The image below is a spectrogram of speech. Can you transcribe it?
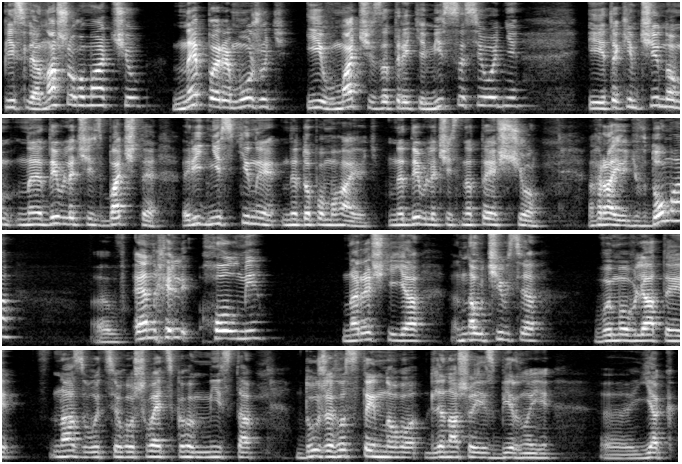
після нашого матчу, не переможуть і в матчі за третє місце сьогодні. І таким чином, не дивлячись, бачите, рідні стіни не допомагають, не дивлячись на те, що грають вдома е, в Енхельхолмі. Нарешті я навчився вимовляти назву цього шведського міста, дуже гостинного для нашої збірної, е, як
